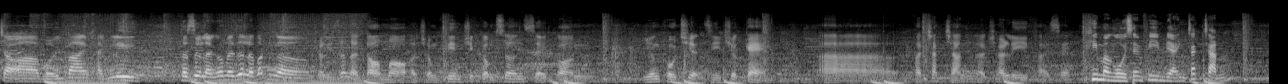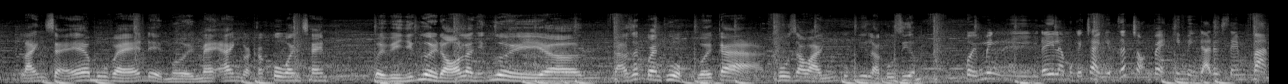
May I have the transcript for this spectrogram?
cho, với vai Khánh Ly Thật sự là hôm nay rất là bất ngờ. Charlie rất là tò mò ở trong phim Trịnh Công Sơn sẽ còn những câu chuyện gì chưa kể à, Và chắc chắn là Charlie phải xem. Khi mà ngồi xem phim thì anh chắc chắn là anh sẽ mua vé để mời mẹ anh và các cô anh xem. Bởi vì những người đó là những người ờ, đã rất quen thuộc với cả cô Giao Ánh cũng như là cô Diễm Với mình thì đây là một cái trải nghiệm rất trọn vẹn khi mình đã được xem bản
